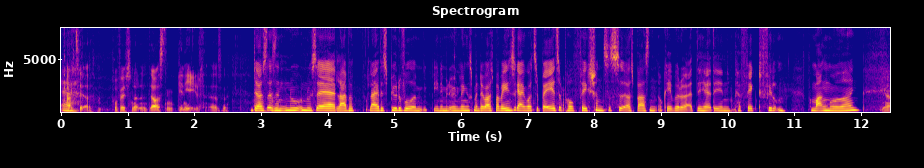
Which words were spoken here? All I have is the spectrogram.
karakter, ja. professionel. Det er også sådan genialt. Altså. Det er også, altså, nu, nu sagde jeg, at Life, Life is Beautiful er en af mine yndlings, men det var også bare hver eneste gang, jeg går tilbage til Pulp Fiction, så sidder jeg også bare sådan, okay, ved du hvad, det her det er en perfekt film på mange måder, ikke? Ja.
